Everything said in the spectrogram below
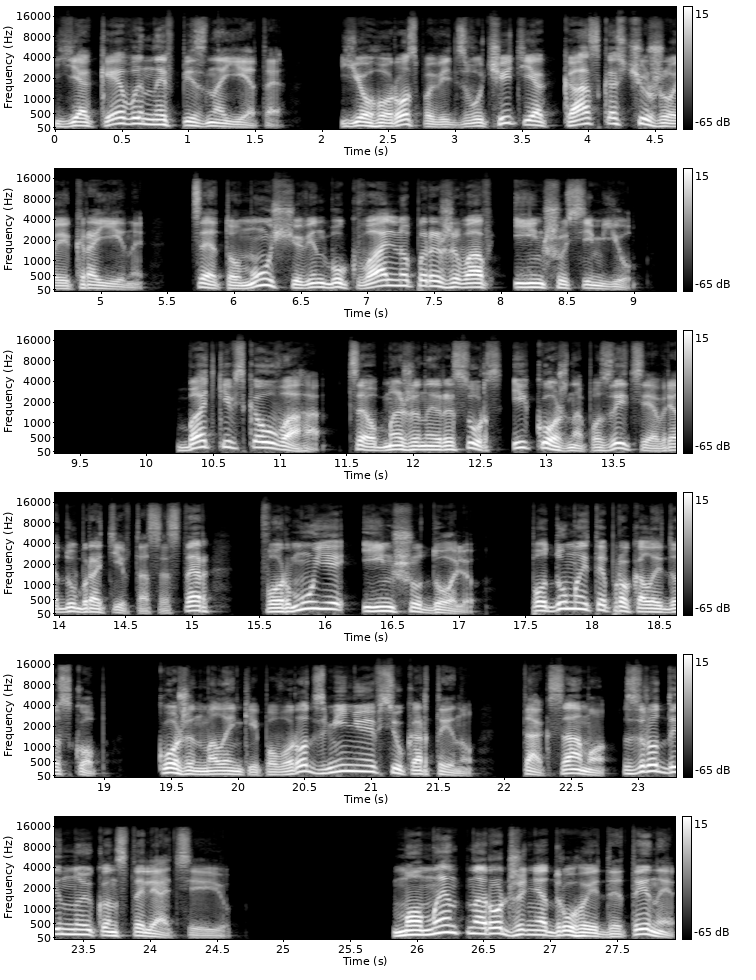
яке ви не впізнаєте? Його розповідь звучить як казка з чужої країни. Це тому, що він буквально переживав іншу сім'ю. Батьківська увага це обмежений ресурс, і кожна позиція в ряду братів та сестер формує іншу долю. Подумайте про калейдоскоп. Кожен маленький поворот змінює всю картину, так само з родинною констеляцією. Момент народження другої дитини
